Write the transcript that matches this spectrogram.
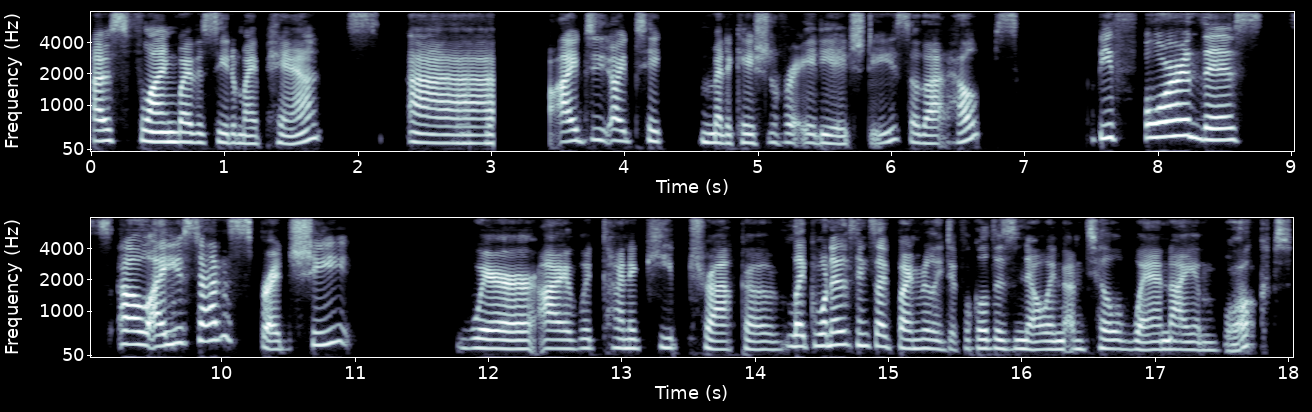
I was flying by the seat of my pants. Uh, I do. I take medication for ADHD, so that helps. Before this, oh, I used to have a spreadsheet where I would kind of keep track of. Like one of the things I find really difficult is knowing until when I am booked.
